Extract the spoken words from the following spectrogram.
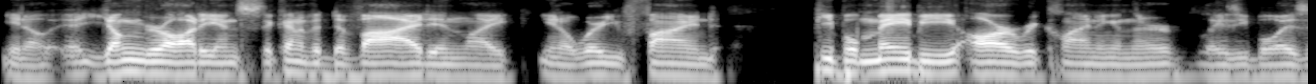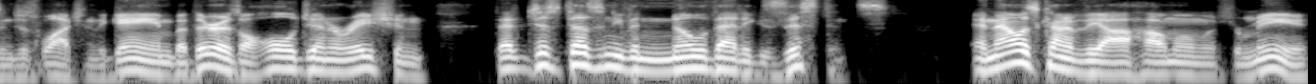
you know a younger audience the kind of a divide in like you know where you find people maybe are reclining in their lazy boys and just watching the game but there is a whole generation that just doesn't even know that existence. And that was kind of the aha moment for me.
